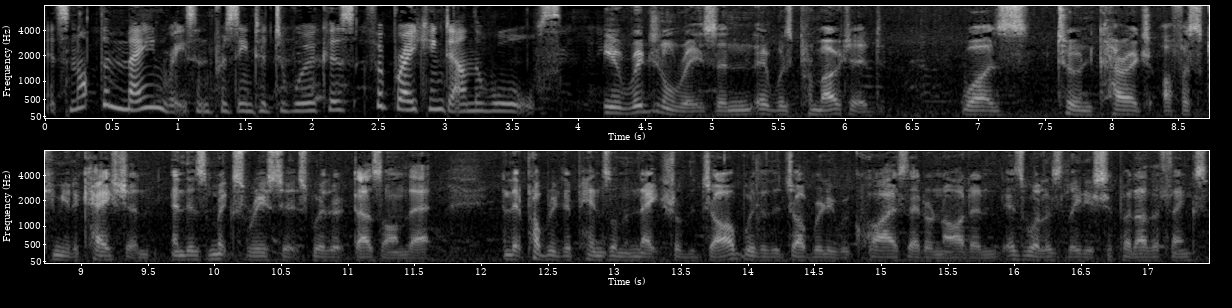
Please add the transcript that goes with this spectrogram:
it's not the main reason presented to workers for breaking down the walls. The original reason it was promoted was to encourage office communication, and there's mixed research whether it does on that. And that probably depends on the nature of the job, whether the job really requires that or not, and as well as leadership and other things.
